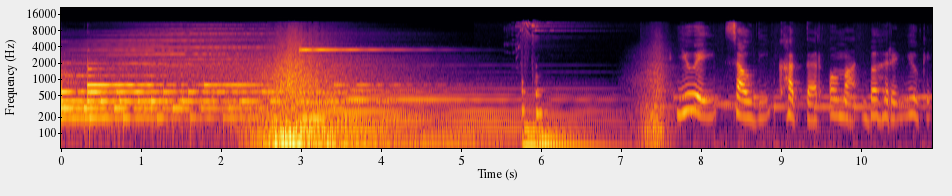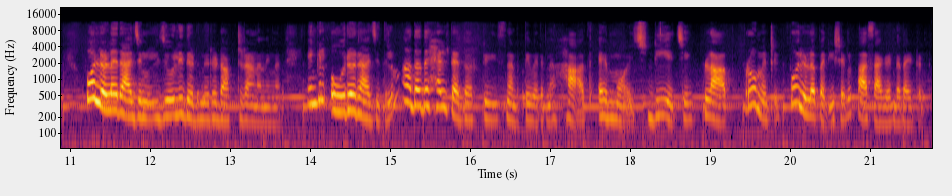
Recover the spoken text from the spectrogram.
Thank you. U A Saudi Qatar Oman Bahrain U K പോലുള്ള രാജ്യങ്ങളിൽ ജോലി തേടുന്ന ഒരു ഡോക്ടറാണ് നിങ്ങൾ. എങ്കിൽ ഓരോ രാജ്യത്തിലും അതാത് ഹെൽത്ത് അതോറിറ്റീസ് നടത്തി വരുന്ന HAAD M O H D H A PLAB Prometric പോലുള്ള പരീക്ഷകൾ പാസ്സാകേണ്ടതായിട്ടുണ്ട്.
